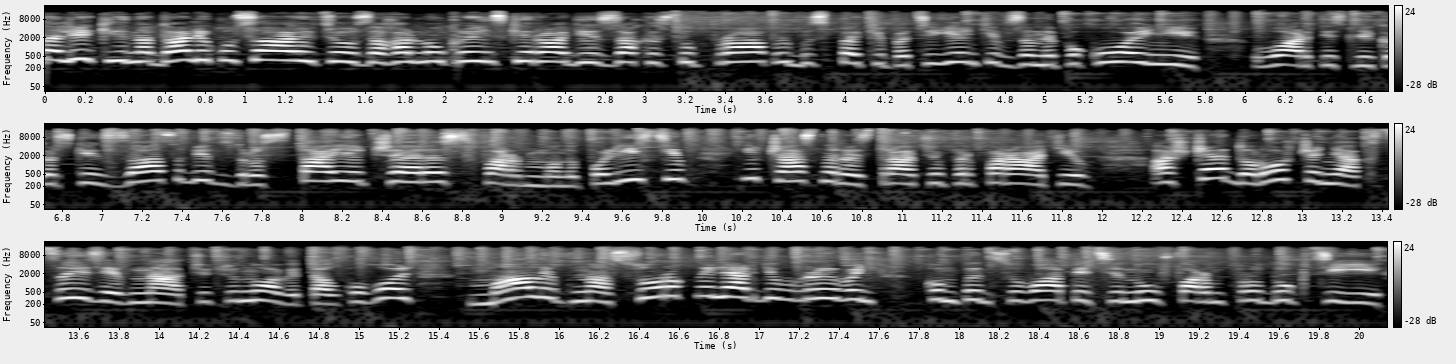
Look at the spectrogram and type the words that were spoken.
На ліки і надалі кусаються у загальноукраїнській раді з захисту прав і безпеки пацієнтів занепокоєні. Вартість лікарських засобів зростає через фарммонополістів і час на реєстрацію препаратів. А ще дорожчання акцизів на тютюнові та алкоголь мали б на 40 мільярдів гривень компенсувати ціну фармпродукції.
